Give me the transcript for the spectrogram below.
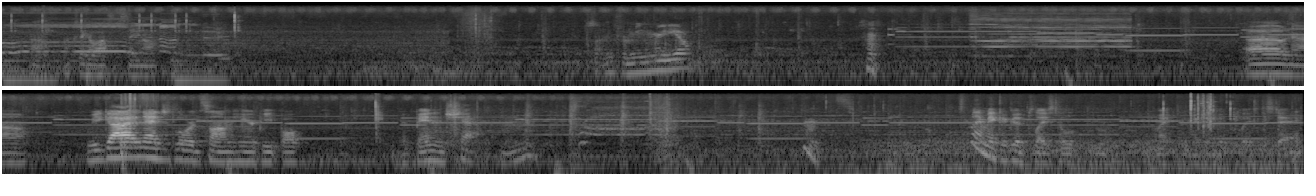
Oh, looks like I lost the signal. From meme radio? Huh. Oh no. We got an Edge Lord song here, people. Abandoned shack. Hmm. Hmm. This might make a good place to. Might make a good place to stay.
